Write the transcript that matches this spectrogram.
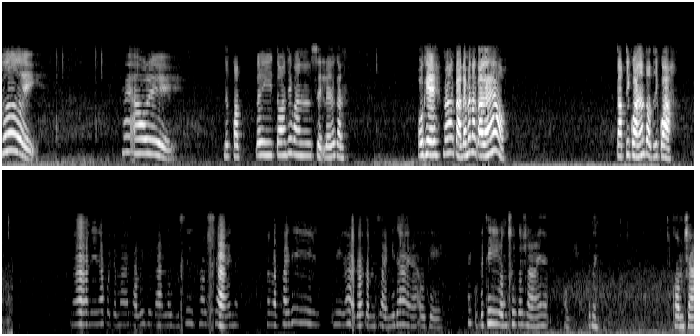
เฮ้ย ไม่เอาเลยเดี๋ยวตัดไปตอน ที่มันเสร็จเลยแล้วกัน โอเค ไม่ต้องตัดแล้วไม่ต้องตัดแล้ว ตัดดีกว่านั้นตัดดีกว่าอันนี้นะผมจะมาสอนวิธีการลงซื้อเข้าใช้นะสำหรับใครที่มีรหัสแล้วแต่มันใส่ไม่ได้นะโอเค ให้กดไปที่ลงซื้อเข้าใช้นะโอเคแป๊บหนึงความช้า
